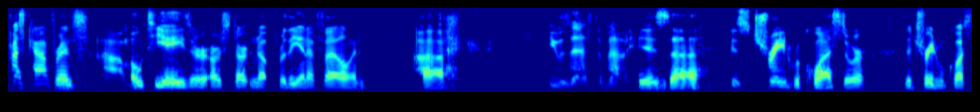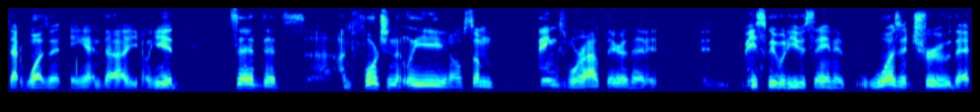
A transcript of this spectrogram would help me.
press conference. Um, OTAs are, are starting up for the NFL, and uh, he was asked about his uh, his trade request or the trade request that wasn't, and uh, you know he had said that uh, unfortunately, you know, some things were out there that it, it basically what he was saying it wasn't true that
